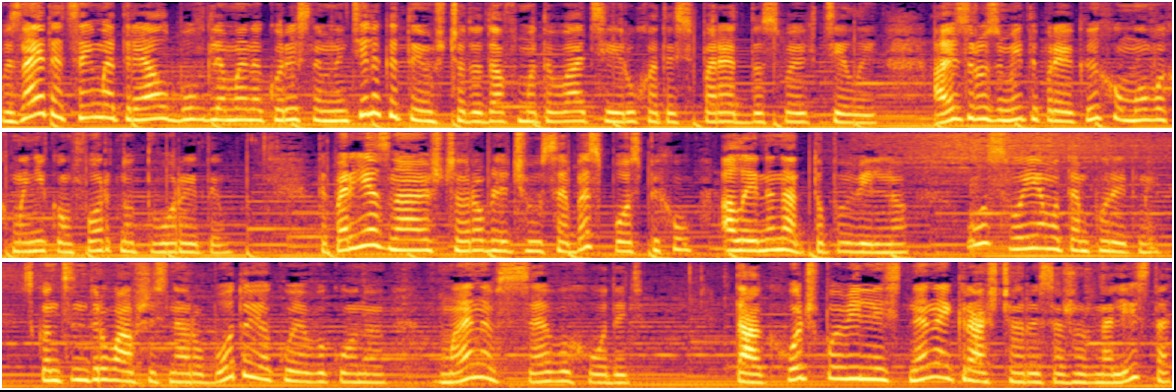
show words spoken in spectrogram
Ви знаєте, цей матеріал був для мене корисним не тільки тим, що додав мотивації рухатись вперед до своїх цілей, а й зрозуміти, при яких умовах мені комфортно творити. Тепер я знаю, що роблячи усе без поспіху, але й не надто повільно, у своєму темпоритмі, сконцентрувавшись на роботу, яку я виконую, в мене все виходить. Так, хоч повільність не найкраща риса журналіста,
